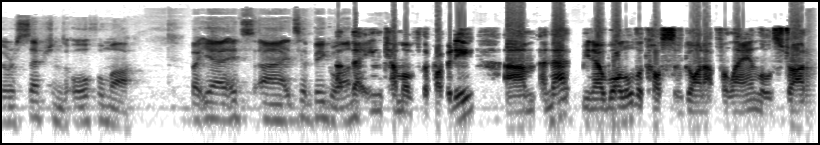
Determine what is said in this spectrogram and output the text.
The reception's awful, Mark. But yeah, it's uh, it's a big one. the income of the property, um, and that you know while all the costs have gone up for landlords, strata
